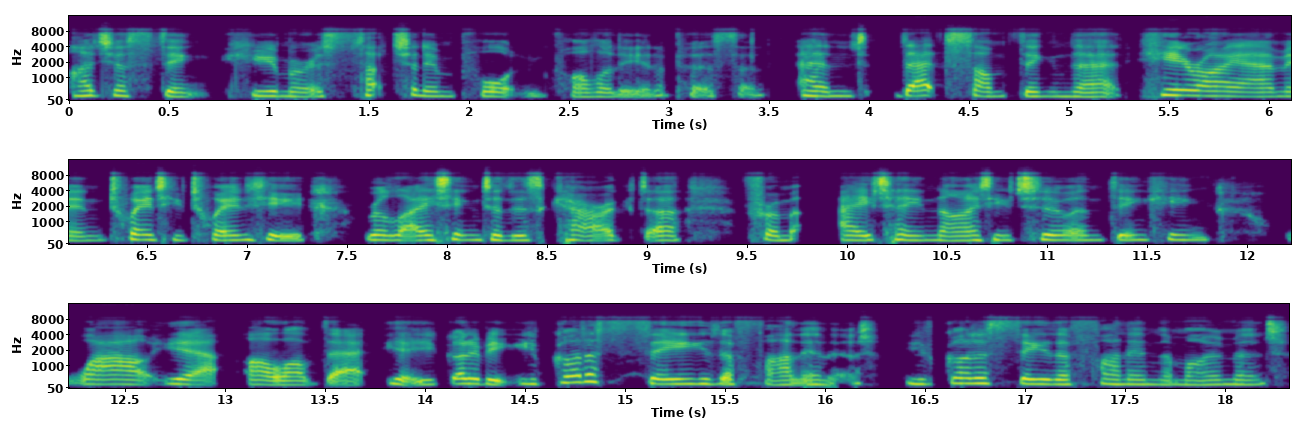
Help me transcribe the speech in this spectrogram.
I just think humor is such an important quality in a person. And that's something that here I am in 2020 relating to this character from 1892 and thinking, wow, yeah, I love that. Yeah, you've got to be, you've got to see the fun in it. You've got to see the fun in the moment.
